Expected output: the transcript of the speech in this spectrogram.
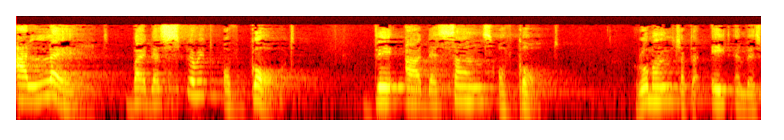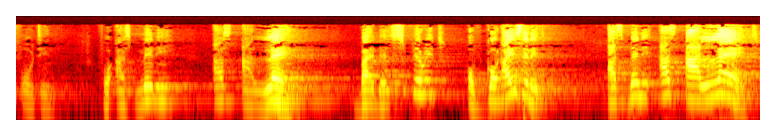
are led by the Spirit of God, they are the sons of God. Romans chapter 8 and verse 14. For as many as are led by the Spirit of God. Are you seeing it? As many as are led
